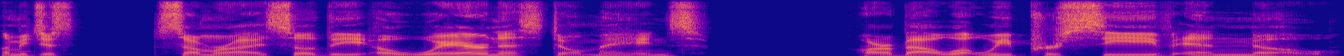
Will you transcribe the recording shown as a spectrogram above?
let me just summarize. So the awareness domains are about what we perceive and know.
